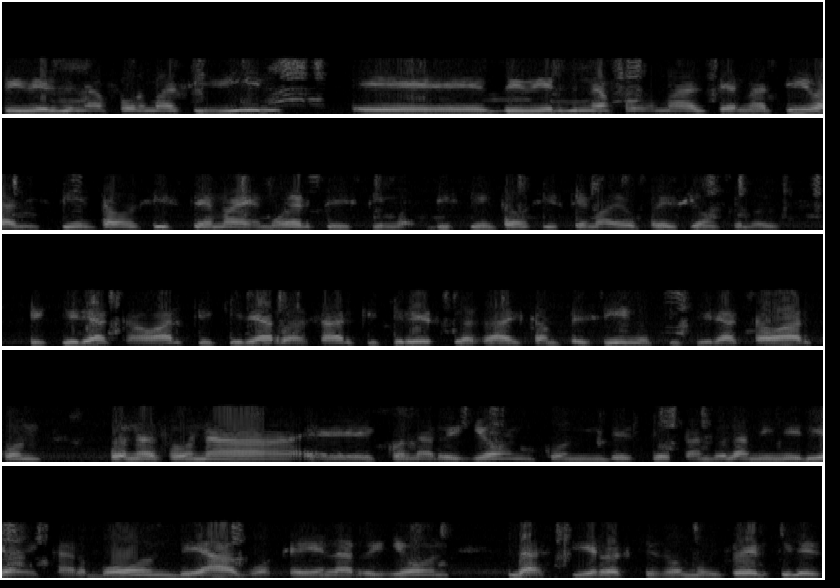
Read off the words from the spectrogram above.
vivir de una forma civil, eh, vivir de una forma alternativa, distinta a un sistema de muerte, distinta a un sistema de opresión que, nos, que quiere acabar, que quiere arrasar, que quiere desplazar al campesino, que quiere acabar con, con la zona, eh, con la región, con desplazando la minería de carbón, de agua que hay en la región, las tierras que son muy fértiles.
